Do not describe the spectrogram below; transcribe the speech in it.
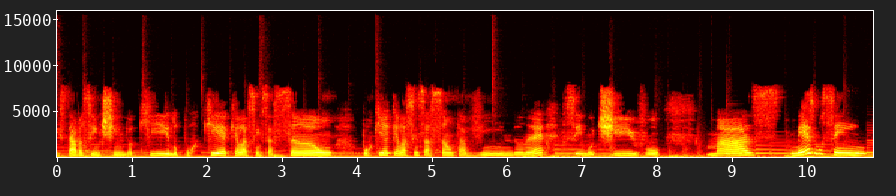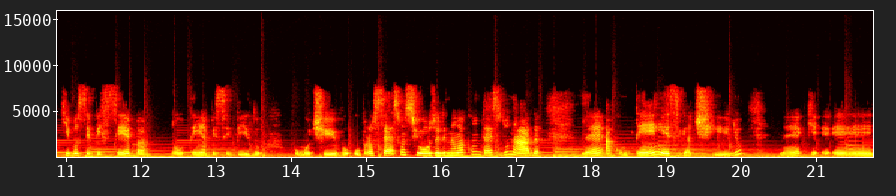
estava sentindo aquilo, por que aquela sensação, por que aquela sensação tá vindo, né? Sem motivo. Mas mesmo sem que você perceba ou tenha percebido o motivo, o processo ansioso ele não acontece do nada, né? Contém esse gatilho né, que, é,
